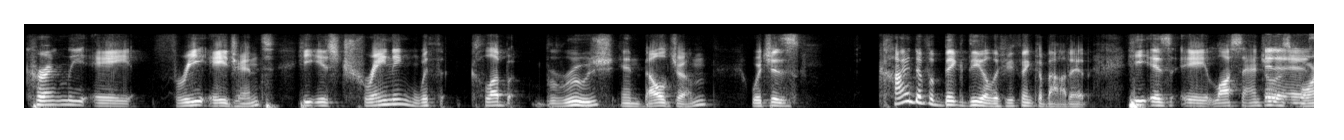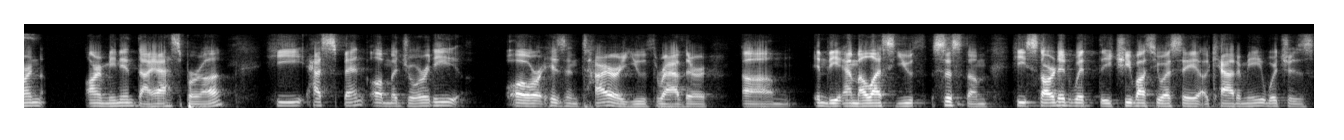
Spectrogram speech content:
currently a free agent. He is training with Club Bruges in Belgium, which is kind of a big deal if you think about it. He is a Los Angeles born Armenian diaspora. He has spent a majority or his entire youth rather um, in the MLS youth system. He started with the Chivas USA Academy, which is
